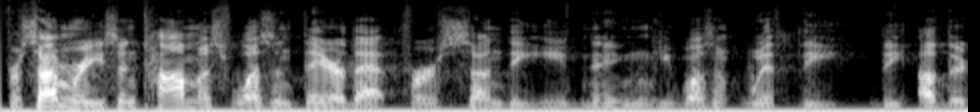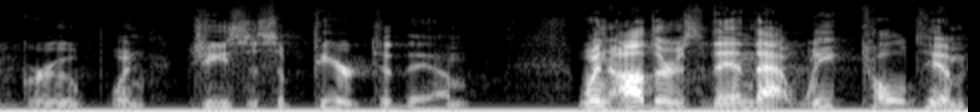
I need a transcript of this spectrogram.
For some reason, Thomas wasn't there that first Sunday evening. He wasn't with the, the other group when Jesus appeared to them. When others then that week told him,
